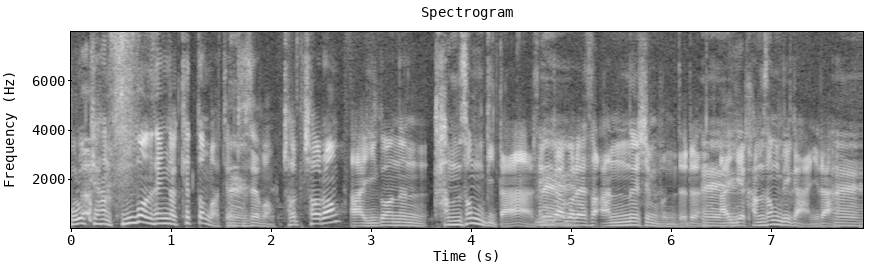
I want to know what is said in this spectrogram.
그렇게 한 두 번 생각했던 것 같아요. 네. 두세 번. 저처럼 아 이거는 감성비다 생각을 네. 해서 안 넣으신 분들은 네. 아 이게 감성비가 아니라 네.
